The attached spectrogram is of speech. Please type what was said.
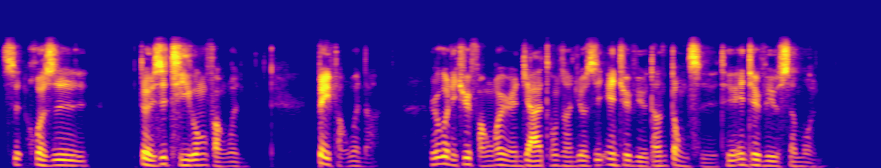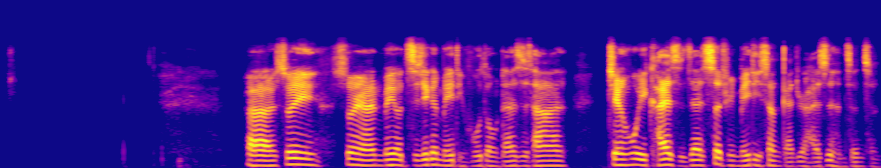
是或是对是提供访问，被访问啊。如果你去访问人家，通常就是 interview 当动词 to interview someone。 呃，所以虽然没有直接跟媒体互动，但是他监护一开始在社群媒体上感觉还是很真诚。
